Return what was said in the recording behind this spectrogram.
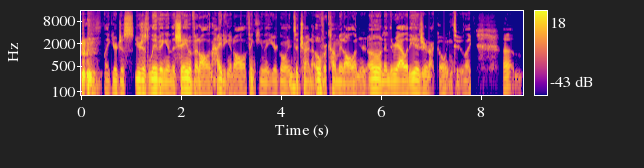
like you're just you're just living in the shame of it all and hiding it all, thinking that you're going to mm. try to overcome it all on your own, and the reality is you're not going to. Like, um,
